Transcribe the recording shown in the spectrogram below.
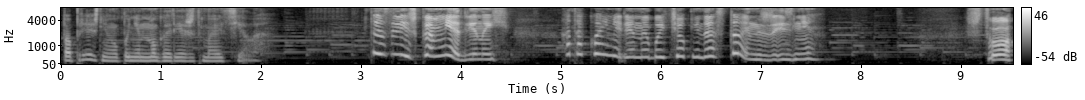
по-прежнему понемногу режет мое тело. Ты слишком медленный, а такой медленный бычок недостоин жизни. Что?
